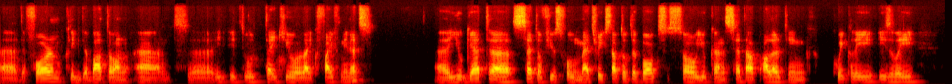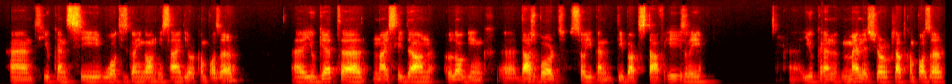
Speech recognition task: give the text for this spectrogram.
uh, the form, click the button, and uh, it, it, will take you like five minutes. Uh, you get a set of useful metrics out of the box, so you can set up alerting quickly, easily, and you can see what is going on inside your composer. Uh, you get a nicely done logging uh, dashboard, so you can debug stuff easily. You can manage your Cloud Composer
